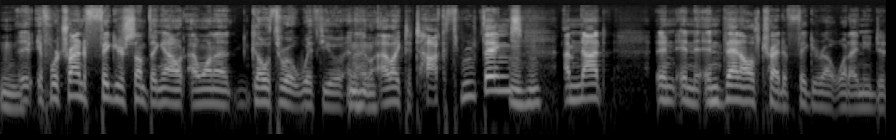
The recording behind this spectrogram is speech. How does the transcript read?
Mm. If we're trying to figure something out, I want to go through it with you, and Mhm. I, I like to talk through things. Mhm. I'm not, and and and then I'll try to figure out what I need to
